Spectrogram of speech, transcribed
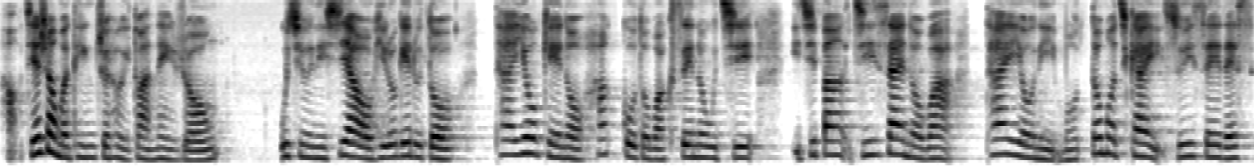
好，接着我们听最后一段内容：“宇宙にありえる多太陽系の8個の惑星のうち一番小さいのは”。太陽に最も近い彗星です。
